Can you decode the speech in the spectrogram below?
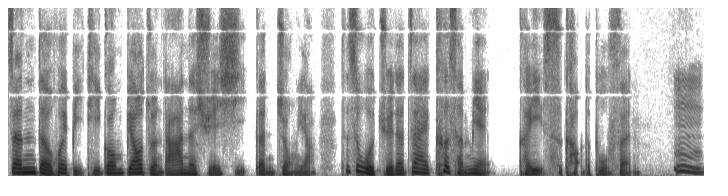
真的会比提供标准答案的学习更重要。这是我觉得在课程面可以思考的部分。嗯，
